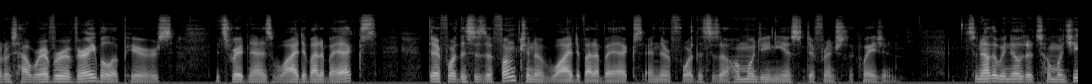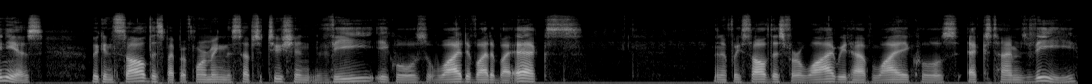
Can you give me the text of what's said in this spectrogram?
Notice how wherever a variable appears, it's written as y divided by x. Therefore, this is a function of y divided by x, and therefore this is a homogeneous differential equation. So now that we know that it's homogeneous, we can solve this by performing the substitution v equals y divided by x. And if we solve this for y, we'd have y equals x times v.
